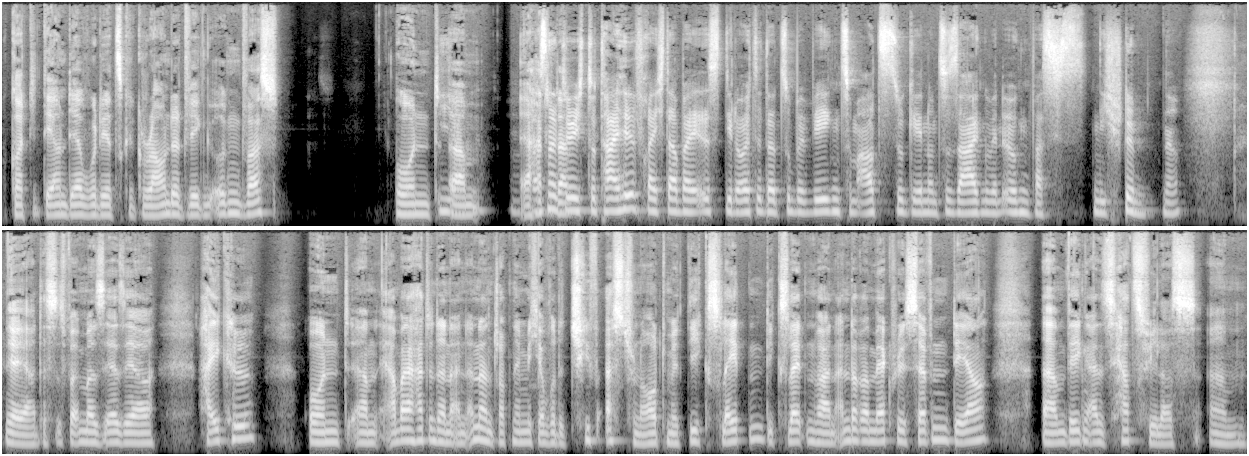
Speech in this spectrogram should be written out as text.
Oh Gott, der und der wurde jetzt gegroundet wegen irgendwas. Und ja. ähm, er Was natürlich total hilfreich dabei ist, die Leute dazu bewegen, zum Arzt zu gehen und zu sagen, wenn irgendwas nicht stimmt. Ne? Ja, ja, das ist, war immer sehr, sehr heikel. Und ähm, aber er hatte dann einen anderen Job, nämlich er wurde Chief Astronaut mit Deke Slayton. Deke Slayton war ein anderer Mercury 7, der ähm, wegen eines Herzfehlers ähm,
